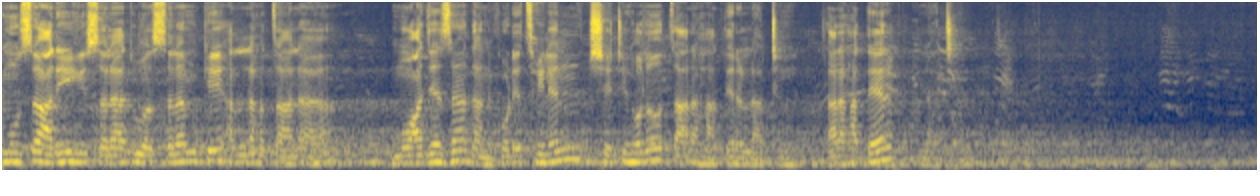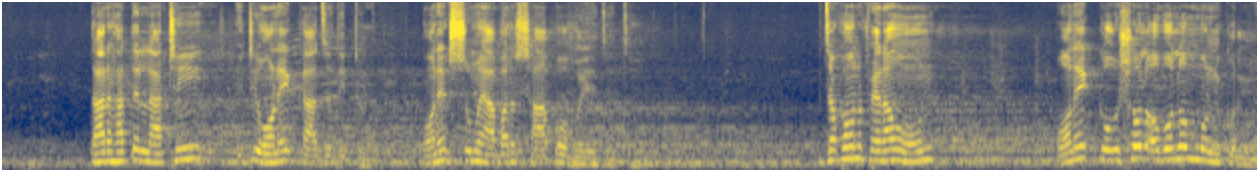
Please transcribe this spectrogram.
মুসা আলী সালাতামকে আল্লাহ তালা মোয়াজেজা দান করেছিলেন। সেটি হলো তার হাতের লাঠি। তার হাতের লাঠি। তার হাতের লাঠি, এটি অনেক কাজ দিত। অনেক সময় আবার সাপও হয়ে যেত। যখন ফেরাউন অনেক কৌশল অবলম্বন করল,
